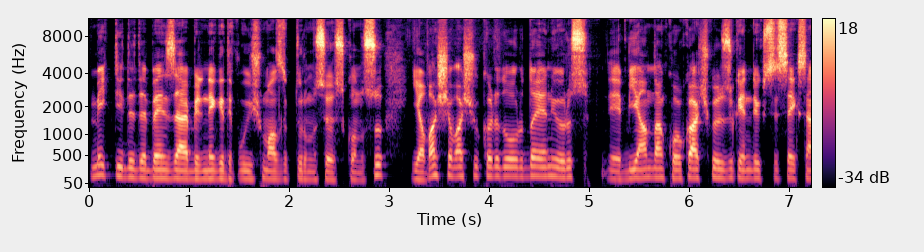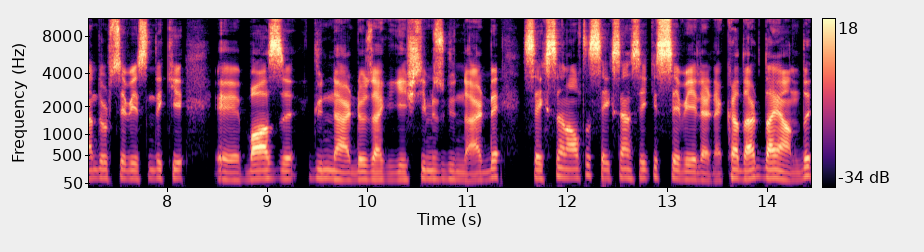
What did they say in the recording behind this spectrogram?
MACD'de de benzer bir negatif uyuşmazlık durumu söz konusu. Yavaş yavaş yukarı doğru dayanıyoruz. E, bir yandan korku aç gözlük endeksi 84 seviyesindeki e, bazı günlerde özellikle geçtiğimiz günlerde 86-88 seviyelerine kadar dayandı.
